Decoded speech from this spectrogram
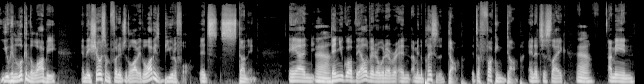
you can look in the lobby and they show some footage of the lobby the lobby is beautiful it's stunning and Yeah. then you go up the elevator or whatever and i mean the place is a dump it's a fucking dump and it's just like Yeah. I mean,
